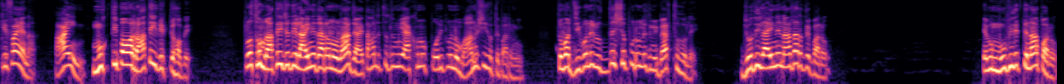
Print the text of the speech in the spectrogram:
কেফায় না, আইন। মুক্তি পাওয়ার রাতেই দেখতে হবে। প্রথম রাতেই যদি লাইনে দাঁড়ানো না যায়, তাহলে তো তুমি এখনও পরিপূর্ণ মানুষই হতে পারোনি। তোমার জীবনের উদ্দেশ্য পূরণে তুমি ব্যর্থ হলে। যদি লাইনে না দাঁড়াতে পারো এবং মুভি দেখতে না পারো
